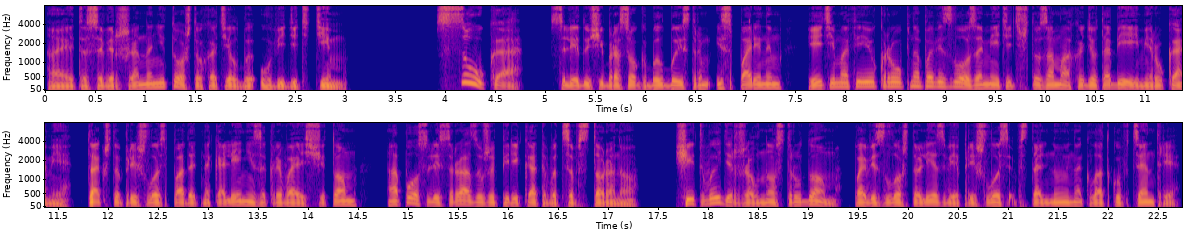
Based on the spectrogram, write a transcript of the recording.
А это совершенно не то, что хотел бы увидеть Тим. «Сука!» Следующий бросок был быстрым и спаренным, и Тимофею крупно повезло заметить, что замах идет обеими руками, так что пришлось падать на колени, закрываясь щитом, а после сразу же перекатываться в сторону. Щит выдержал, но с трудом. Повезло, что лезвие пришлось в стальную накладку в центре,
